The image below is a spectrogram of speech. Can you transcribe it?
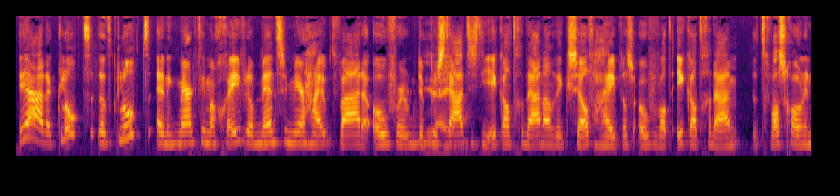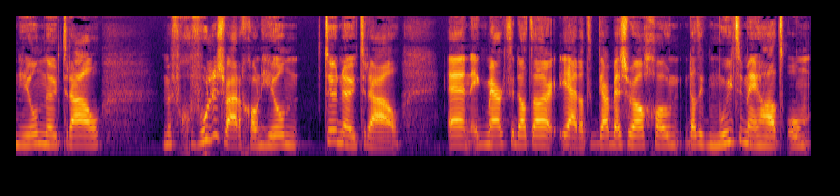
ja, dat klopt. Dat klopt. En ik merkte in mijn omgeving dat mensen meer hyped waren over de prestaties die ik had gedaan. Dan dat ik zelf hyped was over wat ik had gedaan. Het was gewoon een heel neutraal. Mijn gevoelens waren gewoon heel te neutraal. En ik merkte dat, daar, ja, dat ik daar best wel gewoon dat ik moeite mee had om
